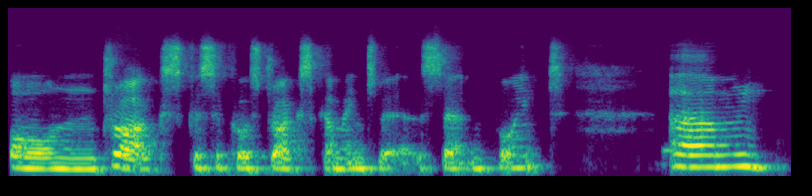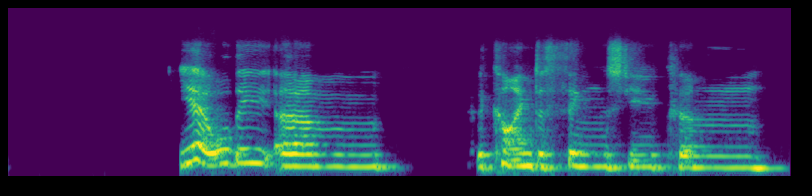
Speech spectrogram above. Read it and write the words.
on drugs, because of course drugs come into it at a certain point. Um, yeah, all the um, the kind of things you can,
